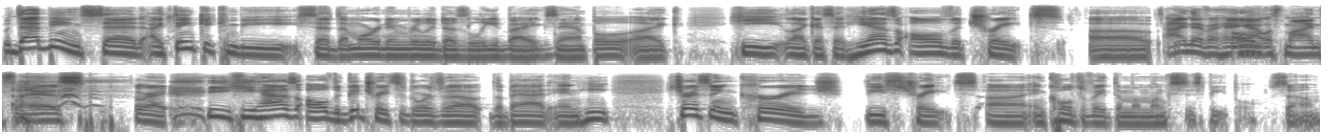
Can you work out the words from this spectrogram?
with that being said, I think it can be said that Moradin really does lead by example. Like he, like I said, he has all the traits of I never hang all- out with mind flayers. right. He he has all the good traits of dwarves without the bad, and he he tries to encourage these traits uh, and cultivate them amongst his people. So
